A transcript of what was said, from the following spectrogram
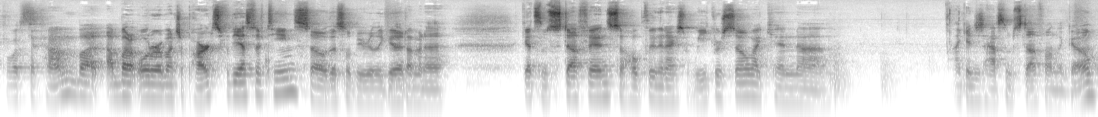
for what's to come. But I'm about to order a bunch of parts for the S15, so this will be really good. I'm gonna get some stuff in, so hopefully the next week or so I can, uh, I can just have some stuff on the go.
